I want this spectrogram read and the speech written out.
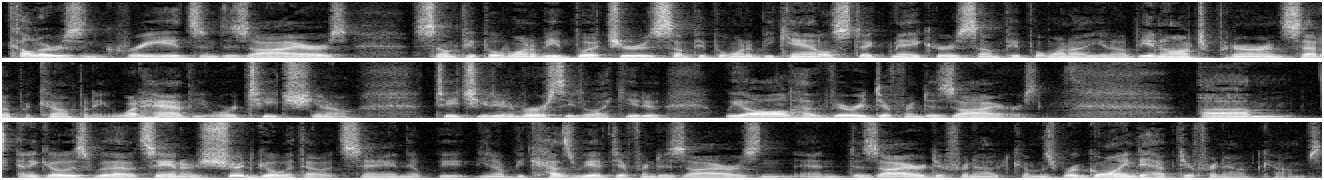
colors and creeds and desires. Some people want to be butchers. Some people want to be candlestick makers. Some people want to, you know, be an entrepreneur and set up a company, what have you, or teach, you know, teach at university like you do. We all have very different desires. Um, and it goes without saying, or should go without saying, that we, you know, because we have different desires and, and desire different outcomes, we're going to have different outcomes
